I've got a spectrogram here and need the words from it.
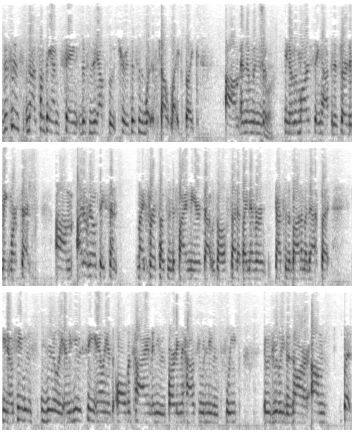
this is not something I'm saying. This is the absolute truth. This is what it felt like, like. Um, and then when Sure. the you know the Mars thing happened, it started to make more sense. Um, I don't know if they sent my first husband to find me or if that was all set up. I never got to the bottom of that, but you know, he was really, I mean, he was seeing aliens all the time and he was guarding the house. He wouldn't even sleep. It was really bizarre. Um, but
